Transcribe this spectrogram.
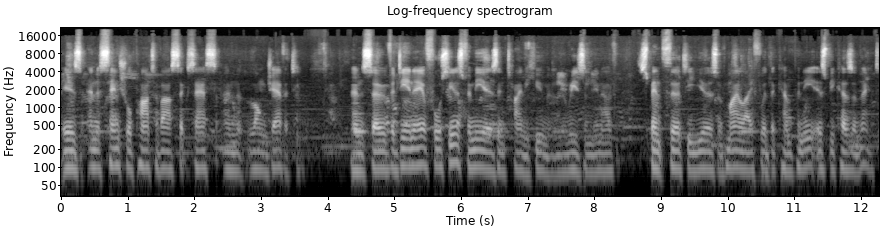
is an essential part of our success and longevity. And so the DNA of Four Seasons for me is entirely human. And the reason, you know, I've spent 30 years of my life with the company is because of that.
